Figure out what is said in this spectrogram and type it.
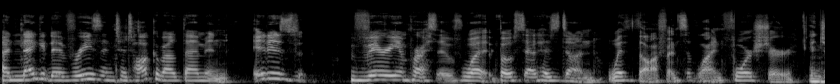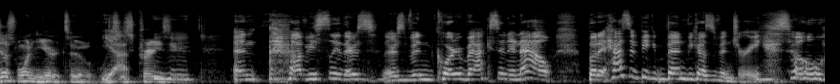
a negative reason to talk about them. And it is very impressive what Bostad has done with the offensive line for sure. In just one year, too, which Yeah. is crazy. Mm-hmm. And obviously, there's there's been quarterbacks in and out, but it hasn't be- been because of injury. So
